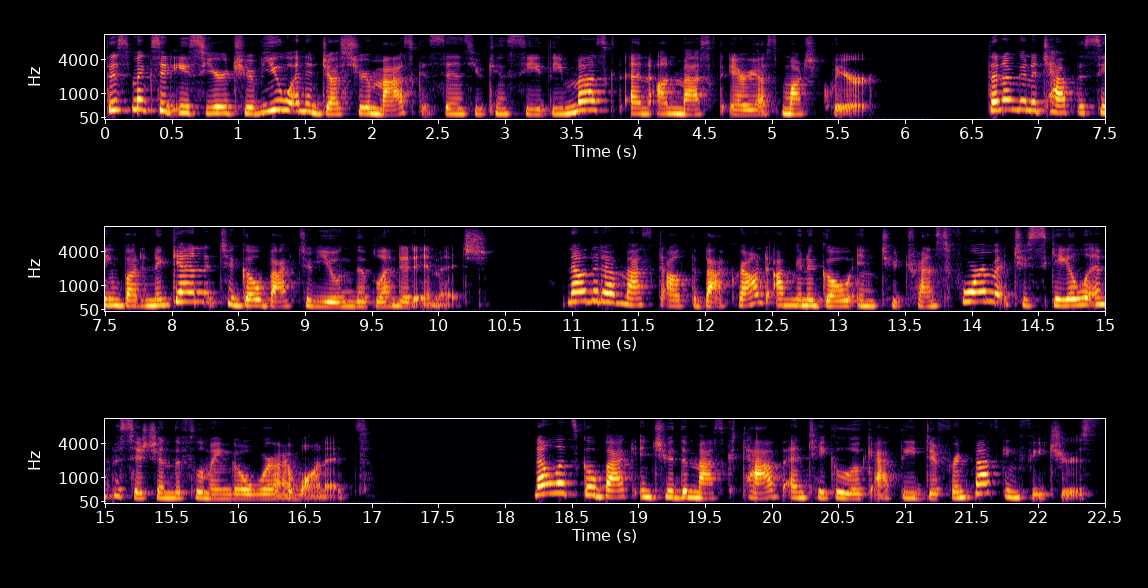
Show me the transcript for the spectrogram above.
This makes it easier to view and adjust your mask since you can see the masked and unmasked areas much clearer. Then I'm going to tap the same button again to go back to viewing the blended image. Now that I've masked out the background, I'm gonna go into transform to scale and position the flamingo where I want it. Now let's go back into the mask tab and take a look at the different masking features.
